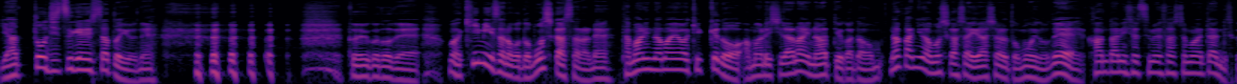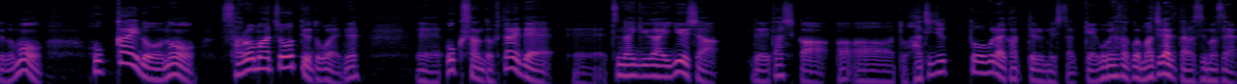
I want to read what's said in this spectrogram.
やっと実現したというね。ということで、まあ、キミーさんのこともしかしたらね、たまに名前は聞くけど、あまり知らないなっていう方は、中にはもしかしたらいらっしゃると思うので、簡単に説明させてもらいたいんですけども、北海道のサロマ町っていうところでね、えー奥さんと2人で、えーつなぎ飼い牛舎で、確か、ああと80頭ぐらい飼ってるんでしたっけ？ごめんなさい、これ間違えてたらすいません。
